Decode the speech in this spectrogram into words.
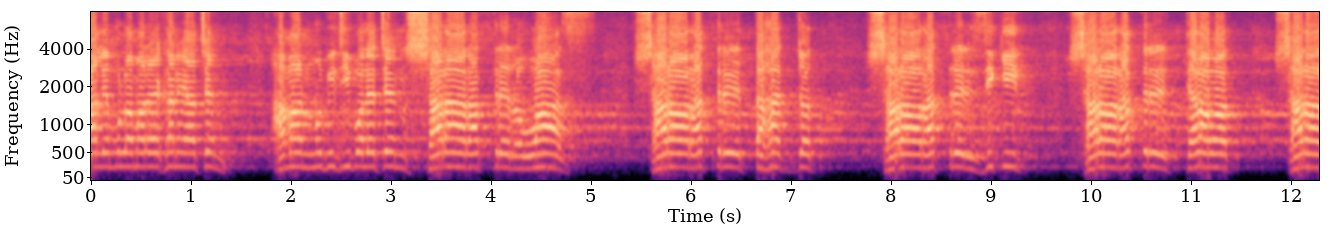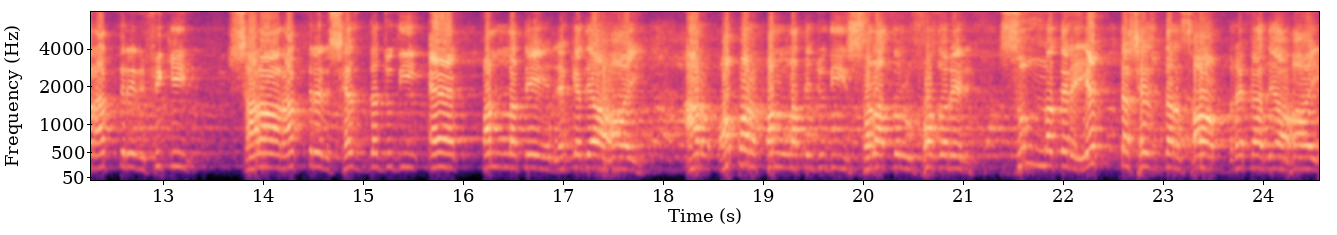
আলেমুলামারা এখানে আছেন আমার নবীজি বলেছেন, সারা রাত্রের ওয়াজ, সারা রাত্রের তাহাজ্জত সারা রাত্রের জিকির, সারা রাত্রের তেলাওয়াত, সারা রাত্রের ফিকির, সারা রাত্রের সেজদা যদি এক পাল্লাতে রেখে দেওয়া হয়, আর অপর পাল্লাতে যদি সলাতুল ফজরের সুন্নতের একটা সেজদার সব রেখা দেওয়া হয়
